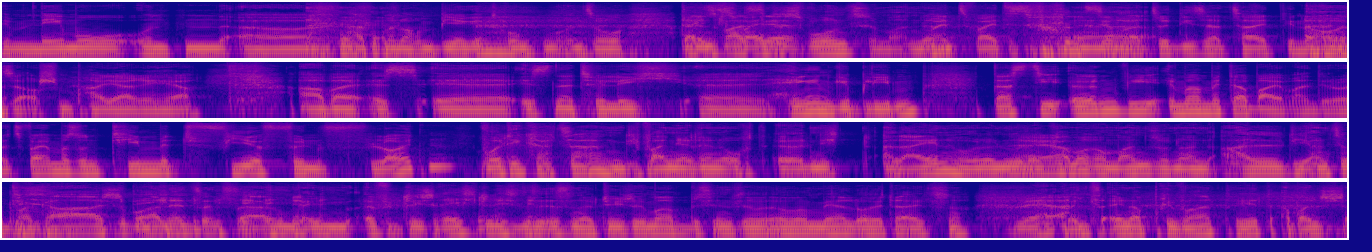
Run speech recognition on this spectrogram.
dem Nemo unten, äh, hat man noch ein Bier getrunken und so. Dein Es war zweites Wohnzimmer, ne? Mein zweites Wohnzimmer zu dieser Zeit, genau, ist ja auch schon ein paar Jahre her. Aber es äh, ist natürlich äh, hängen geblieben, dass die irgendwie immer mit dabei waren, die Leute. Es war immer so ein Team mit vier, fünf Leuten. Wollte ich gerade sagen, die waren ja dann auch äh, nicht alleine oder nur Ja, der ja. Kameramann, sondern all, die ganze Bagage war dann sozusagen beim Öffentlich-Rechtlichen ist natürlich immer ein bisschen immer mehr Leute als noch, Ja. wenn es einer privat dreht. Aber ich,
